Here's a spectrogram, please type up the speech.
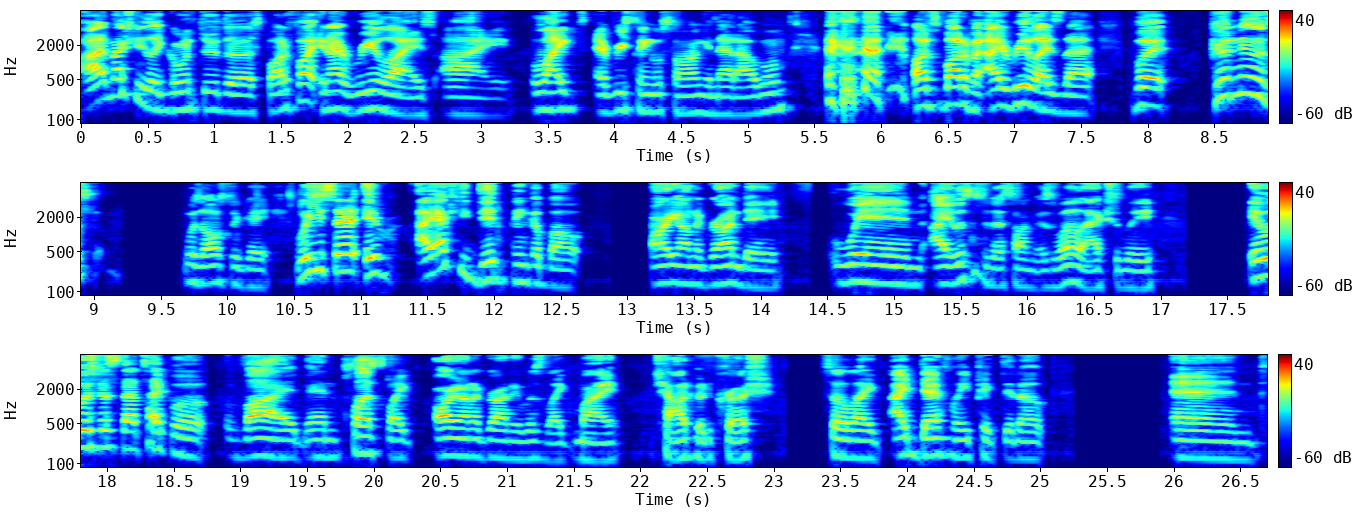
I'm actually like going through the Spotify and I realized I liked every single song in that album on Spotify. I realized that, but Good News was also great. What you said, it I actually did think about Ariana Grande when I listened to that song as well. Actually, it was just that type of vibe, and plus, like Ariana Grande was like my childhood crush, so like I definitely picked it up, and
